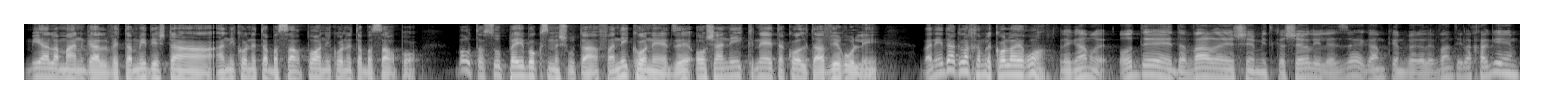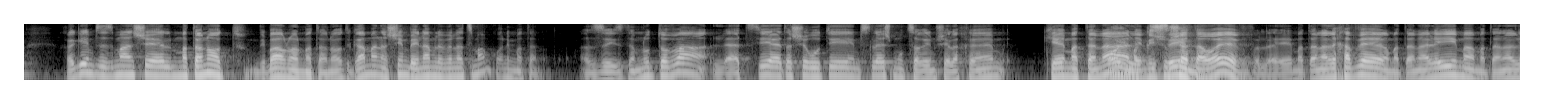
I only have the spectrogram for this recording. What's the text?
מי על המנגל, ותמיד יש את ה... אני קונה את הבשר פה, אני קונה את הבשר פה. בואו, תעשו פייבוקס משותף, אני קונה את זה, או שאני אקנה את הכל, תעבירו לי, ואני אדאג לכם לכל האירוע. לגמרי. עוד אה, דבר אה, שמתקשר לי לזה, גם כן ורלוונטי לחגים, חגים זה זמן של מתנות. דיברנו על מתנות, גם אנשים בינם לבין עצמם קונים מתנות. אז זו הזדמנות טובה להציע את השירותים slash מוצרים שלכם כמתנה, אוי, למישהו מקסים. שאתה אוהב, מתנה לחבר, מתנה לאימא, מתנה ל...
